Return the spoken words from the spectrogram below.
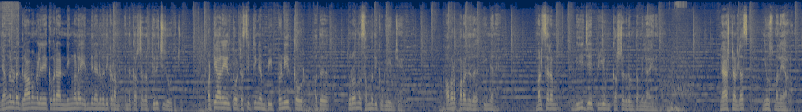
ഞങ്ങളുടെ ഗ്രാമങ്ങളിലേക്ക് വരാൻ നിങ്ങളെ എന്തിനനുവദിക്കണം എന്ന് കർഷകർ തിരിച്ചു ചോദിച്ചു. പട്യാലയിൽ തോറ്റ sitting M P Preneet Kaur അത് തുറന്ന് സമ്മതിക്കുകയും ചെയ്തു. അവർ പറഞ്ഞത് ഇങ്ങനെ. മത്സരം ബി ജെ പിയും കർഷകരും തമ്മിലായിരുന്നു. National desk news Malayalam.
